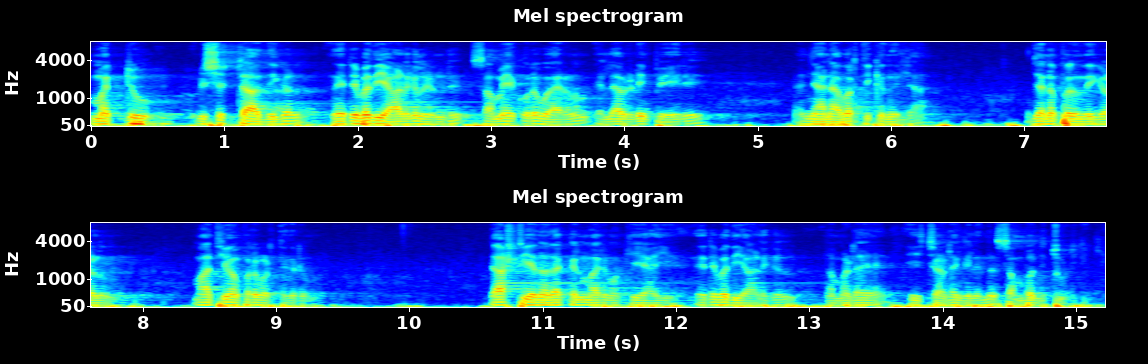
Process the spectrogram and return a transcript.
മറ്റു വിശിഷ്ടാദികൾ നിരവധി ആളുകളുണ്ട്. സമയക്കുറവ് കാരണം എല്ലാവരുടെയും പേര് ഞാൻ ആവർത്തിക്കുന്നില്ല. ജനപ്രതിനിധികളും മാധ്യമപ്രവർത്തകരും രാഷ്ട്രീയ നേതാക്കന്മാരുമൊക്കെയായി നിരവധി ആളുകൾ നമ്മുടെ ഈ ചടങ്ങിൽ നിന്ന് സംബന്ധിച്ചുകൊണ്ടിരിക്കുക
